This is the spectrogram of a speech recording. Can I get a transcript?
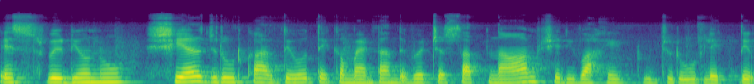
ਇਸ ਵੀਡੀਓ ਨੂੰ ਸ਼ੇਅਰ ਜ਼ਰੂਰ ਕਰ ਦਿਓ ਅਤੇ ਕਮੈਂਟਾਂ ਦੇ ਵਿੱਚ ਸਤਨਾਮ ਸ਼੍ਰੀ ਵਾਹਿਗੁਰੂ ਜ਼ਰੂਰ ਲਿਖ ਦਿਓ।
